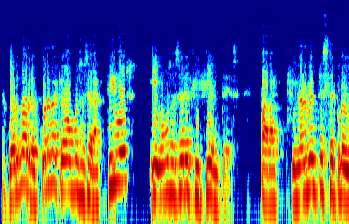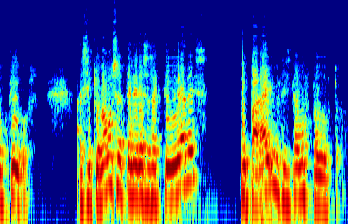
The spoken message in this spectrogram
¿De acuerdo? Recuerda que vamos a ser activos y vamos a ser eficientes para finalmente ser productivos. Así que vamos a tener esas actividades y para ello necesitamos producto.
